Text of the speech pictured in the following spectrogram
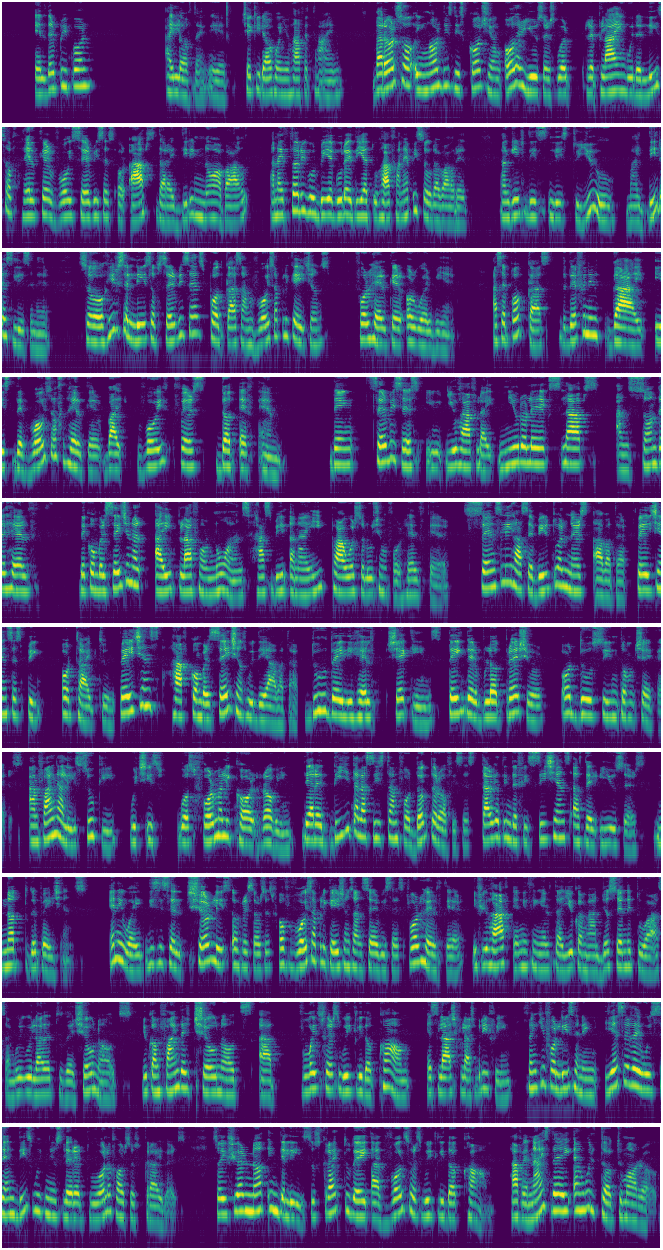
elder people. I love them. Yeah, check it out when you have a time. But also, in all this discussion, other users were replying with a list of healthcare voice services or apps that I didn't know about, and I thought it would be a good idea to have an episode about it and give this list to you, my dearest listener. So, here's a list of services, podcasts, and voice applications for healthcare or well being. As a podcast, the definite guide is The Voice of Healthcare by VoiceFirst.fm. Then services you, you have like Neurolex Labs and Sonde Health. The conversational AI platform Nuance has built an AI powered solution for healthcare. Sensely has a virtual nurse avatar. Patients speak or type 2. Patients have conversations with the avatar, do daily health check ins, take their blood pressure, or do symptom checkers. And finally, Suki, which is was formerly called Robin. They are a digital assistant for doctor offices targeting the physicians as their users, not to the patients. Anyway, this is a short list of resources of voice applications and services for healthcare. If you have anything else that you can add, just send it to us and we will add it to the show notes. You can find the show notes at voicefirstweekly.com slash flash briefing. Thank you for listening. Yesterday we sent this week newsletter to all of our subscribers. So if you are not in the list, subscribe today at voicefirstweekly.com. Have a nice day and we'll talk tomorrow.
